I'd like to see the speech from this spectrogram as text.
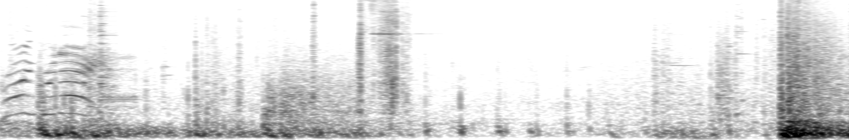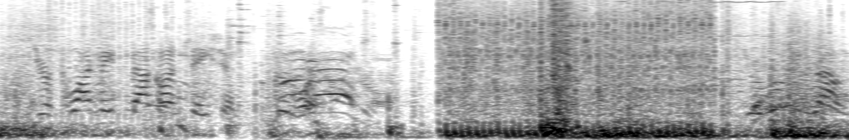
Throwing grenade. Your squad mates back on station. Good work. You're losing ground.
